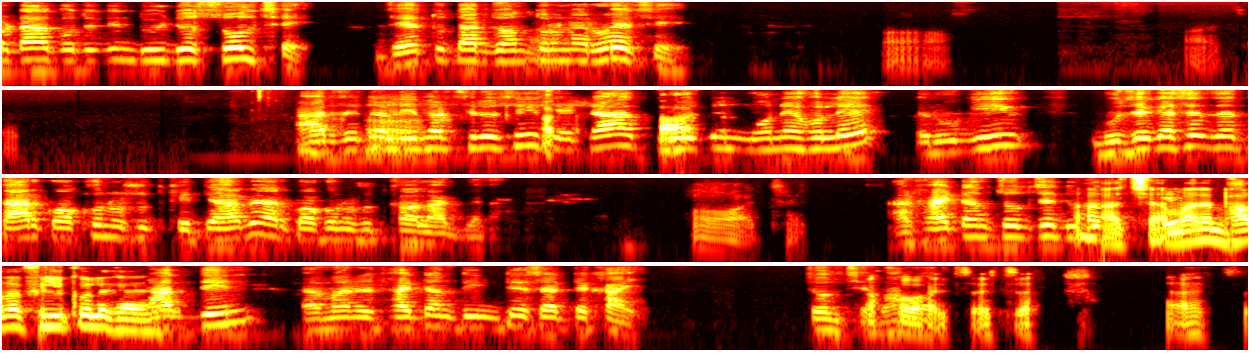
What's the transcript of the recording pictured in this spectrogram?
ওটা প্রতিদিন দুই ডোজ চলছে যেহেতু তার যন্ত্রণা রয়েছে। আচ্ছা। আর যেটা লিভার সিরোসিস এটা প্রয়োজন মনে হলে রুগী বুঝে গেছে যে তার কখন ওষুধ খেতে হবে আর কখন ওষুধ খাওয়া লাগবে না। ও আচ্ছা। আর ফাইটাম চলছে দুটো আচ্ছা মানে ভালো ফিল করলে খায়। রাত দিন মানে ফাইটাম তিনটে চারটে খাই চলছে ভালো। আচ্ছা আচ্ছা আচ্ছা।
